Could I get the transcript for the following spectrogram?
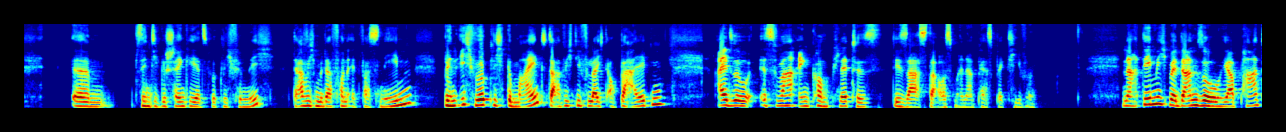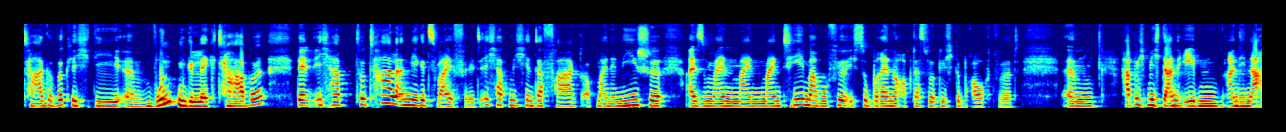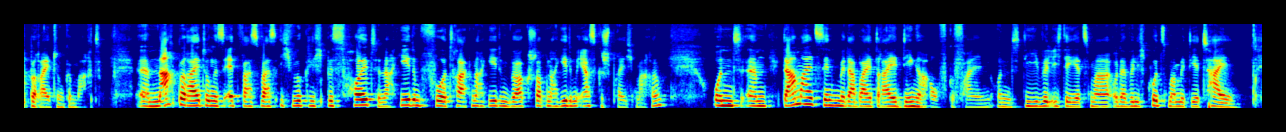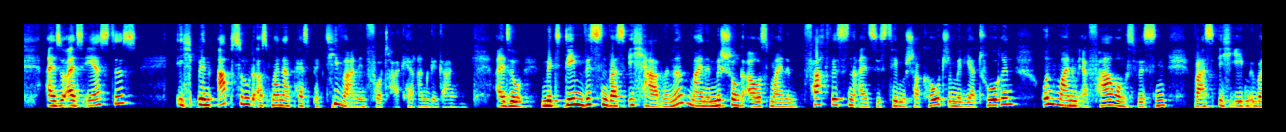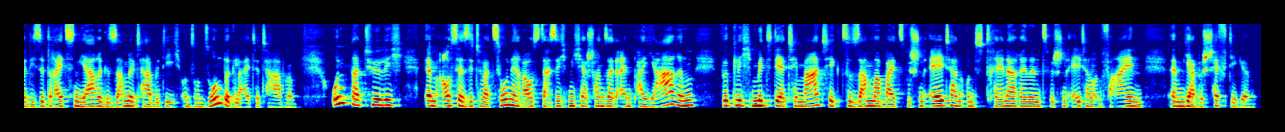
ähm, sind die Geschenke jetzt wirklich für mich? Darf ich mir davon etwas nehmen? Bin ich wirklich gemeint? Darf ich die vielleicht auch behalten? Also es war ein komplettes Desaster aus meiner Perspektive. Nachdem ich mir dann so ja paar Tage wirklich die ähm, Wunden geleckt habe, denn ich habe total an mir gezweifelt. Ich habe mich hinterfragt, ob meine Nische, also mein mein mein Thema, wofür ich so brenne, ob das wirklich gebraucht wird. Ähm, habe ich mich dann eben an die Nachbereitung gemacht. Ähm, Nachbereitung ist etwas, was ich wirklich bis heute nach jedem Vortrag, nach jedem Workshop, nach jedem Erstgespräch mache. Und ähm, damals sind mir dabei drei Dinge aufgefallen und die will ich dir jetzt mal oder will ich kurz mal mit dir teilen. Also als erstes, Ich bin absolut aus meiner Perspektive an den Vortrag herangegangen. Also mit dem Wissen, was ich habe, ne? meine Mischung aus meinem Fachwissen als systemischer Coach und Mediatorin und meinem Erfahrungswissen, was ich eben über diese 13 Jahre gesammelt habe, die ich unseren Sohn begleitet habe. Und natürlich ähm, aus der Situation heraus, dass ich mich ja schon seit ein paar Jahren wirklich mit der Thematik Zusammenarbeit zwischen Eltern und Trainerinnen, zwischen Eltern und Vereinen ähm, ja beschäftige.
